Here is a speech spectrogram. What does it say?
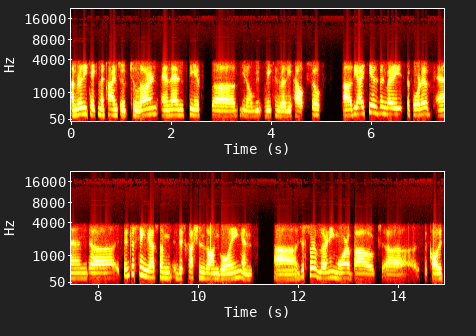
I'm really taking the time to, to learn and then see if, uh, you know, we, we can really help. So uh, the ITA has been very supportive, and uh, it's interesting. We have some discussions ongoing, and uh, just sort of learning more about uh, the college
